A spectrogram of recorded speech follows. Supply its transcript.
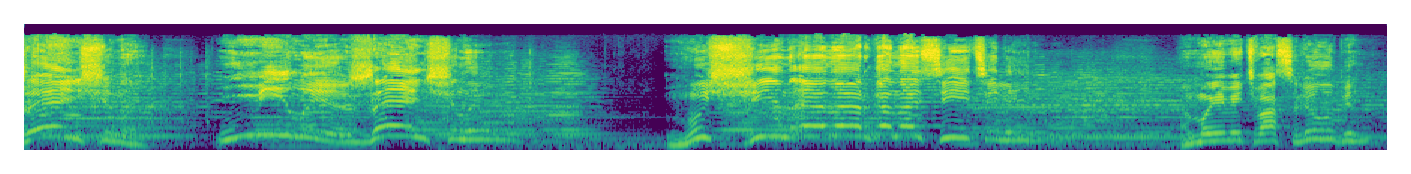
Женщины, милые женщины Мужчин энергоносителей Мы ведь вас любим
